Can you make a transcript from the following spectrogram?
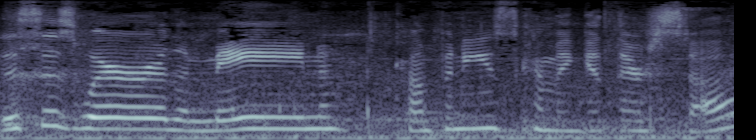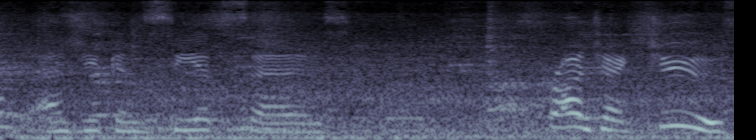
This is where the main companies come and get their stuff. As you can see, it says Project Juice.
